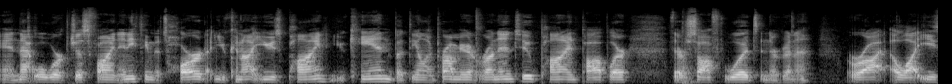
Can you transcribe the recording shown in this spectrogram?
and that will work just fine. Anything that's hard, you cannot use pine. You can, but the only problem you're going to run into, pine, poplar, they're soft woods and they're going to rot a lot e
